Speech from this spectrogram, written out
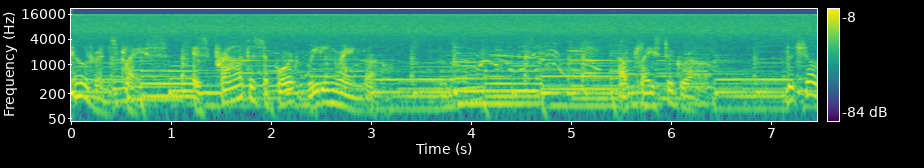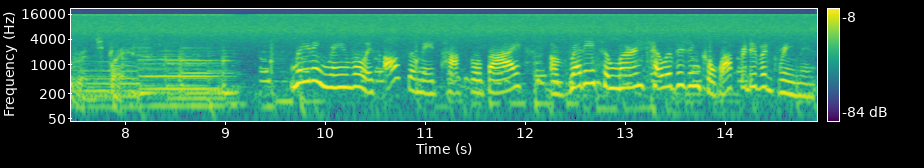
Children's Place is proud to support Reading Rainbow. A place to grow. The Children's Place. Reading Rainbow is also made possible by a ready-to-learn television cooperative agreement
